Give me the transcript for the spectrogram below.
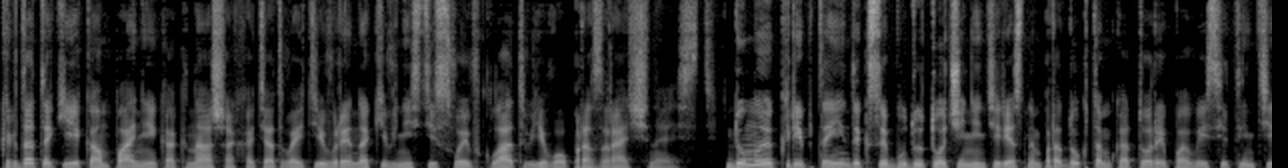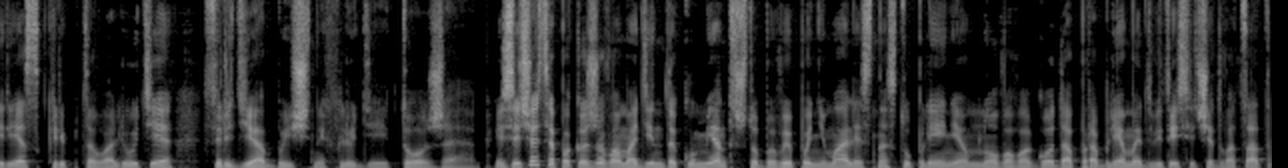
когда такие компании, как наша, хотят войти в рынок и внести свой вклад в его прозрачность. Думаю, криптоиндексы будут очень интересным продуктом, который повысит интерес к криптовалюте среди обычных людей тоже. И сейчас я покажу вам один документ, чтобы вы понимали, с наступлением Нового года проблемы 2020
